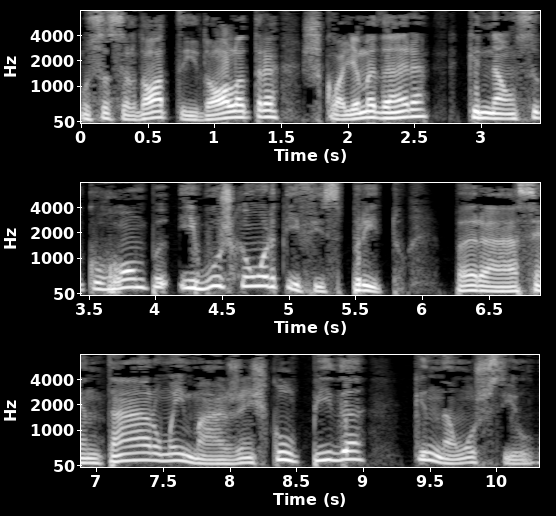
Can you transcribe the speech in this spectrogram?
O sacerdote idólatra escolhe a madeira, que não se corrompe, e busca um artífice perito, para assentar uma imagem esculpida que não oscile.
